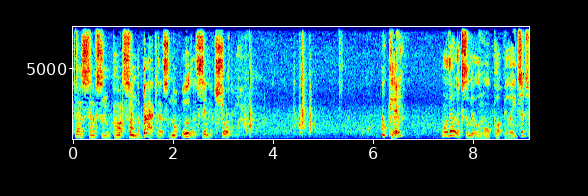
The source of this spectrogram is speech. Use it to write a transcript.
does have some parts on the back. That's not all that's in it, surely. Okay. Well, that looks a little more populated.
